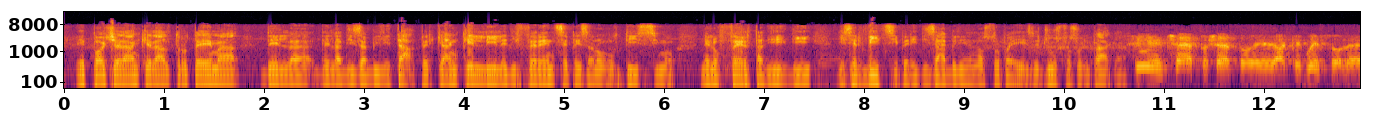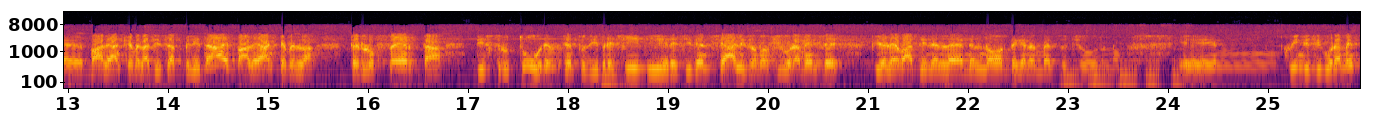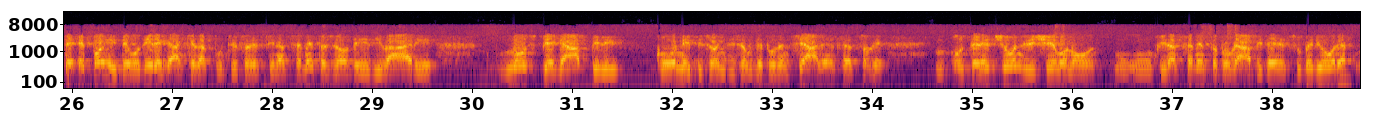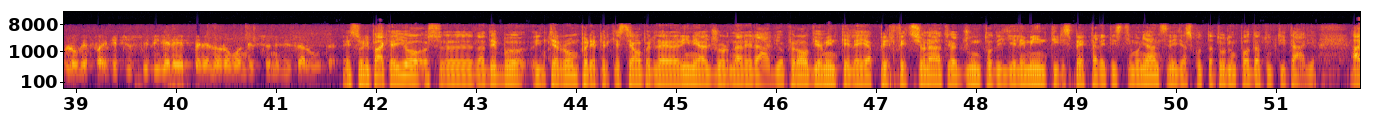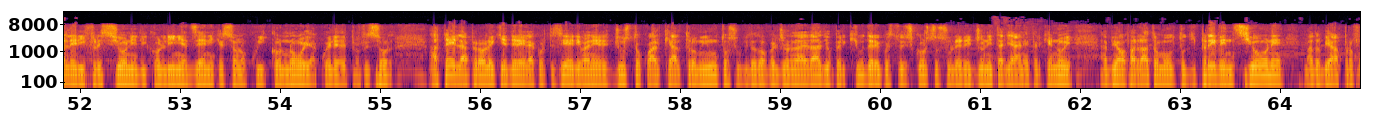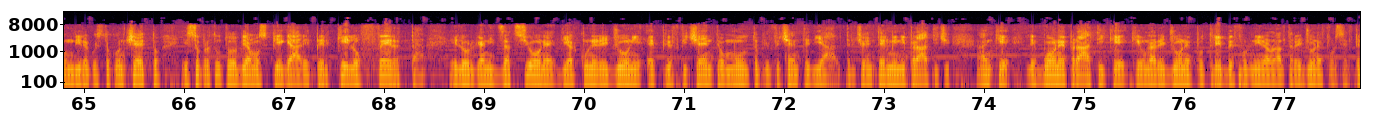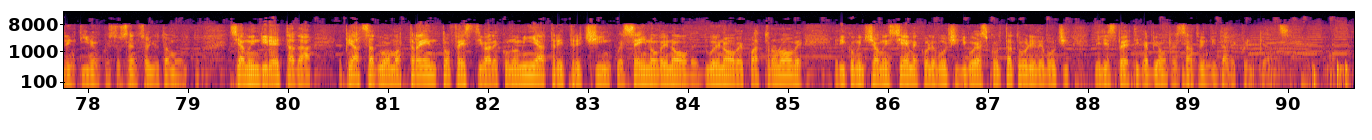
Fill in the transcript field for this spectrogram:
E poi c'è anche l'altro tema del- della disabilità, perché anche lì le differenze pesano moltissimo nell'offerta di, di- di servizi per i disabili nel nostro paese, giusto Solipaca? Sì, certo, certo, e anche questo le- vale anche per la disabilità e vale anche per, la- per l'offerta di strutture, per esempio di presidi residenziali sono sicuramente più elevati nel, nel nord che nel mezzogiorno. E, mh, quindi sicuramente, e poi devo dire che anche dal punto di vista del finanziamento ci sono dei divari non spiegabili con i bisogni di salute potenziali, nel senso che molte regioni ricevono un finanziamento pro capite superiore a quello che, fa- che giustificherebbe le loro condizioni di salute. E Solipaca, io eh, la devo interrompere perché stiamo per dare la linea al giornale radio, però ovviamente lei ha perfezionato e aggiunto degli elementi rispetto alle testimonianze degli ascoltatori un po' da tutta Italia, alle riflessioni di Collini e Zeni che sono qui con noi, a quelle del professor Atella, però le chiederei la cortesia di rimanere giusto qualche altro minuto subito dopo il giornale radio per chiudere questo discorso sulle regioni italiane, perché noi abbiamo parlato molto di prevenzione, ma dobbiamo approfondire questo concetto e soprattutto dobbiamo spiegare perché l'offerta e l'organizzazione di alcune regioni è più efficiente o molto più efficiente di altre, cioè in termini pratici anche le buone pratiche che una regione potrebbe fornire a un'altra regione, forse il Trentino in questo senso aiuta molto. Siamo in diretta da Piazza Duomo a Trento, Festival Economia 335 699 2949, ricominciamo insieme con le voci di voi ascoltatori e le voci degli esperti che abbiamo pensato di invitare qui in piazza.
